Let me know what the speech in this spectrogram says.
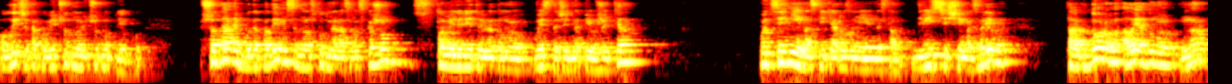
обличчі таку відчутну відчутну плівку. Що далі буде, подивимося, на наступний раз розкажу. 100 мл, я думаю, вистачить на пів життя. По ціні, наскільки я розумію, десь там 200 з чимось гривень. Так, дорого, але я думаю, на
